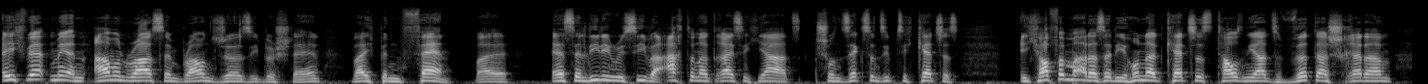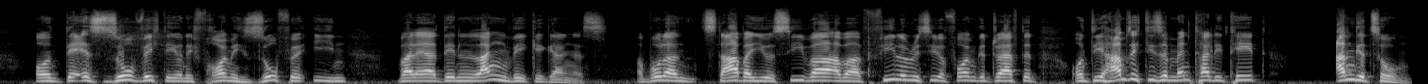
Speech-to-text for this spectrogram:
ich werd mir ein Amon Ross Brown Jersey bestellen, weil ich bin ein Fan. Weil er ist der Leading Receiver, 830 Yards, schon 76 Catches. Ich hoffe mal, dass er die 100 Catches, 1000 Yards wird er schreddern. Und der ist so wichtig und ich freue mich so für ihn, weil er den langen Weg gegangen ist. Obwohl er ein Star bei USC war, aber viele Receiver vor ihm gedraftet. Und die haben sich diese Mentalität angezogen.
